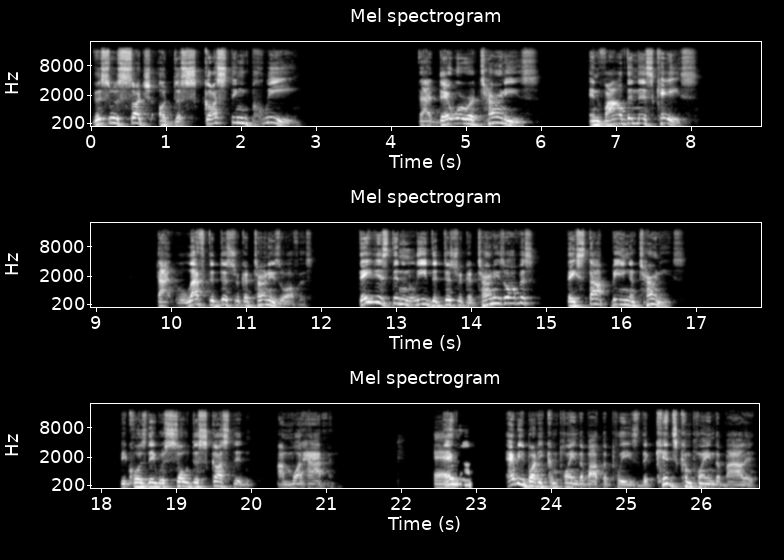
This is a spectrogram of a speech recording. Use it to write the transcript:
This was such a disgusting plea that there were attorneys involved in this case that left the district attorney's office. They just didn't leave the district attorney's office, they stopped being attorneys because they were so disgusted on what happened. And Every, everybody complained about the pleas. The kids complained about it.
